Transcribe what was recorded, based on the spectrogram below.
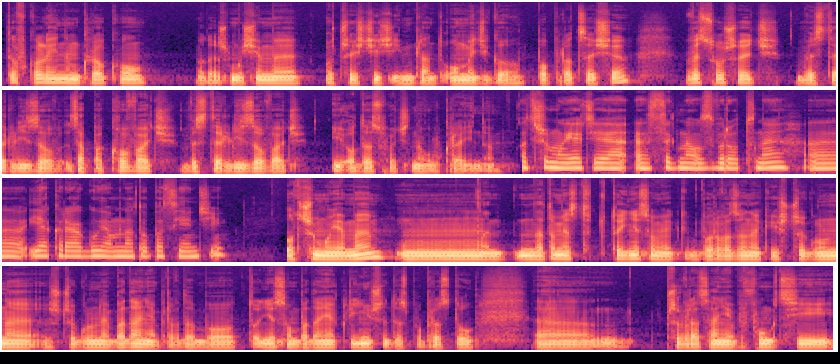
to w kolejnym kroku no też musimy oczyścić implant, umyć go po procesie, wysuszyć, wysterylizować, zapakować, wysterylizować i odesłać na Ukrainę. Otrzymujecie e, sygnał zwrotny. E, Jak reagują na to pacjenci? Otrzymujemy, mm, natomiast tutaj nie są prowadzone jakieś szczególne, szczególne badania, prawda, bo to nie są badania kliniczne, to jest po prostu e, przywracanie funkcji,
